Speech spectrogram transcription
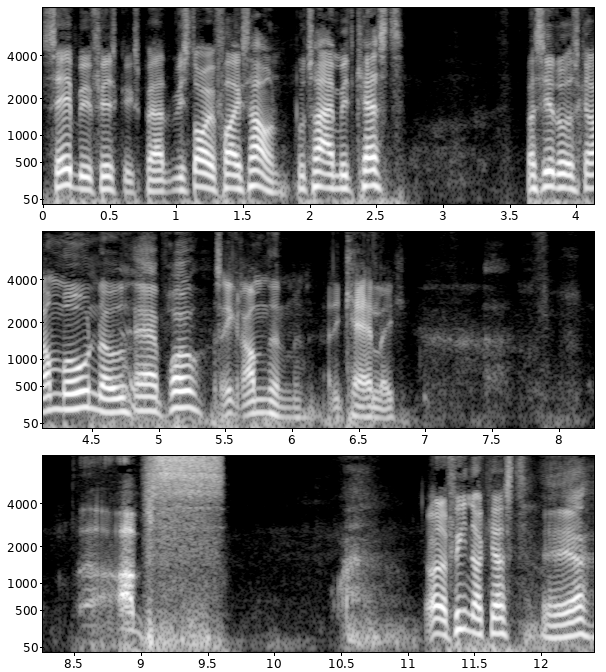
Sæby fiskeekspert. Vi står i Frederikshavn. Nu tager jeg mit kast. Hvad siger du? Jeg skal ramme mågen derude? Ja, prøv. Jeg skal ikke ramme den, men ja, det kan jeg heller ikke. Ops! Det var da fint nok kast. Ja, ja.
